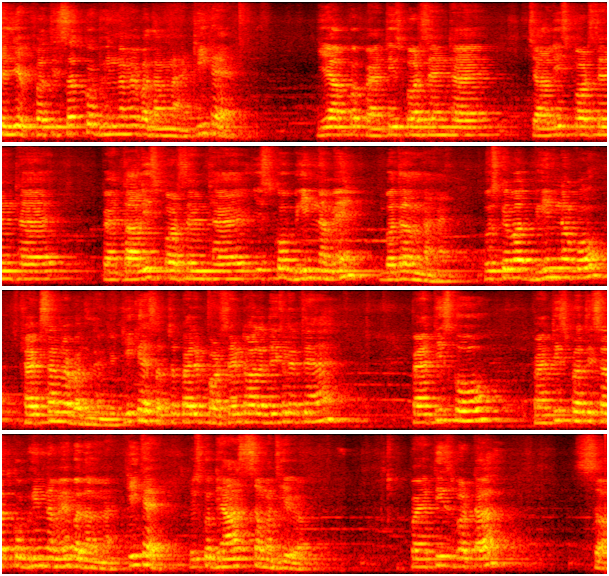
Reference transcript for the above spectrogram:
चलिए प्रतिशत को भिन्न में बदलना है, ठीक है? ये आपका पैंतीस परसेंट है, चालीस परसेंट है, पैंतालीस परसेंट है, इसको भिन्न में बदलना है। उसके बाद भिन्न को फ्रैक्शन में बदलेंगे, ठीक है? सबसे पहले परसेंट वाला देख लेते हैं। पैंतीस को, पैंतीस प्रतिशत को भिन्न में बदलना है, ठीक है? इसको ध्यान से समझिएगा। पैंतीस बटा सौ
